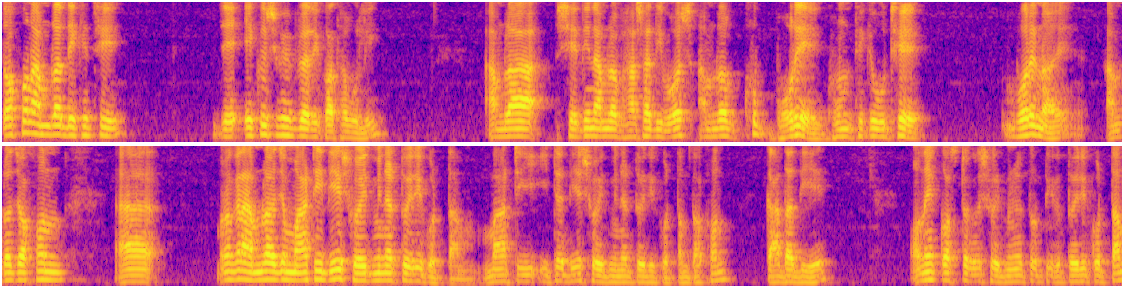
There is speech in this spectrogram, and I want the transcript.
তখন আমরা দেখেছি যে একুশে ফেব্রুয়ারি কথা বলি। আমরা সেদিন আমরা ভাষা দিবস, আমরা খুব ভোরে ঘুম থেকে উঠে, ভোরে নয়, আমরা যখন মনে করেন আমরা যে মাটি দিয়ে শহীদ মিনার তৈরি করতাম, মাটি, ইটা দিয়ে শহীদ মিনার তৈরি করতাম তখন, কাদা দিয়ে, অনেক কষ্ট করে শহীদ মিনার তৈরি করতাম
